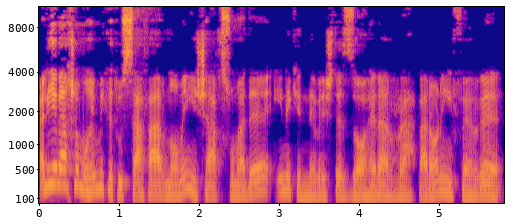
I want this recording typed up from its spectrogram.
ولی یه بخش مهمی که تو سفرنامه این شخص اومده اینه که نوشته ظاهرا رهبران این فرقه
